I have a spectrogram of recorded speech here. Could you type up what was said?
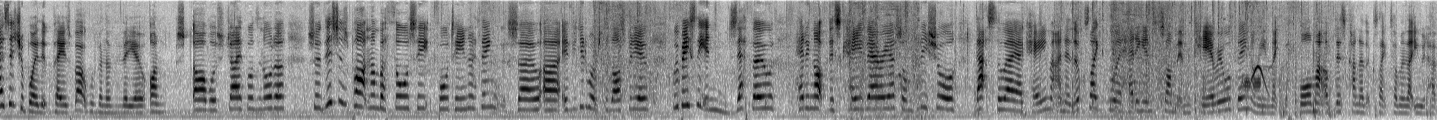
guys, it's your boy Luke Playz back with another video on Star Wars Jedi Fallen Order. So this is part number 30, 14 I think. So uh, if you did watch the last video, we're basically in Zeffo heading up this cave area. So I'm pretty sure that's the way I came and it looks like we're heading into some Imperial thing. I mean like the format of this kind of looks like something that you would have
